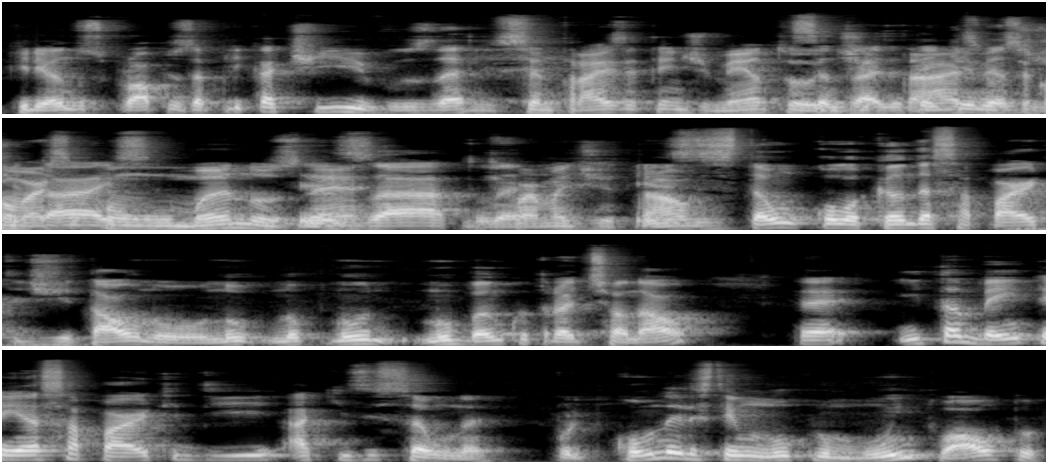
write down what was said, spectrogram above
criando os próprios aplicativos, né? E centrais de atendimento centrais digitais, de atendimento você digitais. conversa com humanos, né? Exato, de né? forma digital. Eles estão colocando essa parte digital no, no, no, no banco tradicional, é, e também tem essa parte de aquisição, né? Porque quando eles têm um lucro muito alto,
